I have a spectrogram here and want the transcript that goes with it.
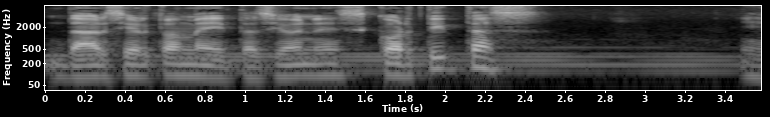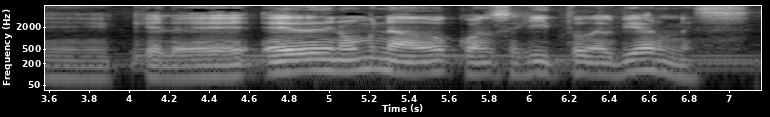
dar ciertas meditaciones cortitas que le he denominado consejito del viernes.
